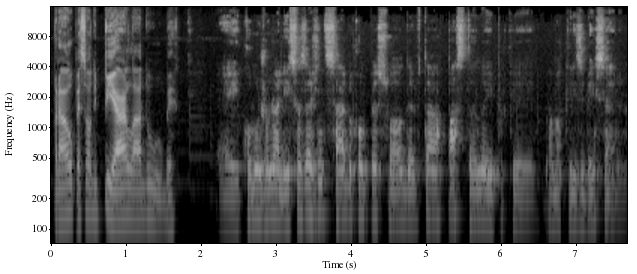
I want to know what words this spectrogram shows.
para o pessoal de PR lá do Uber. É, e como jornalistas a gente sabe como o pessoal deve estar tá pastando aí, porque é uma crise bem séria, né?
